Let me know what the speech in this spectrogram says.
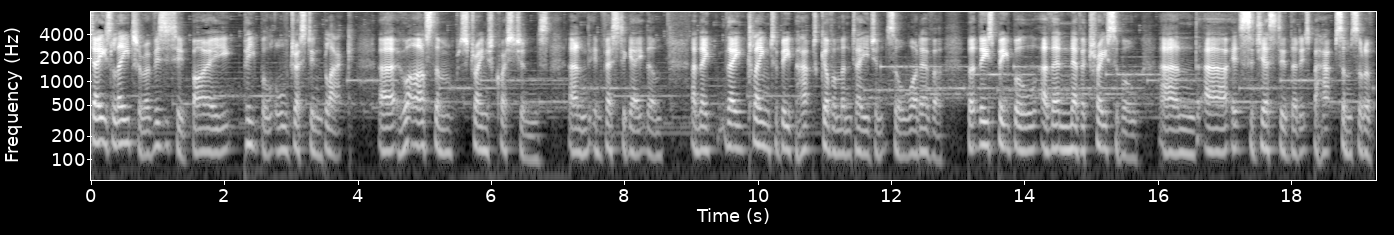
days later are visited by people all dressed in black uh, who ask them strange questions and investigate them. And they, they claim to be perhaps government agents or whatever. But these people are then never traceable, and uh, it's suggested that it's perhaps some sort of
